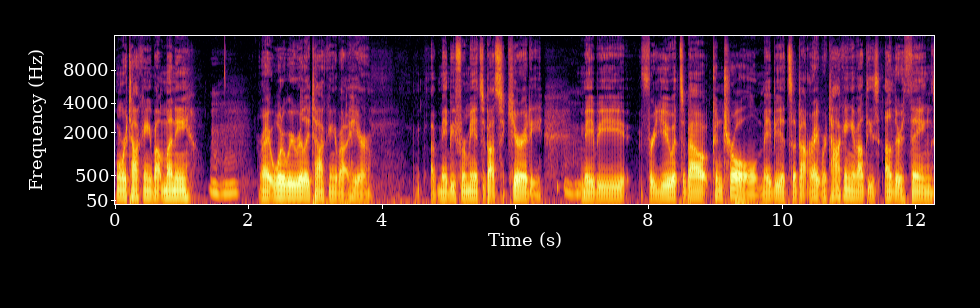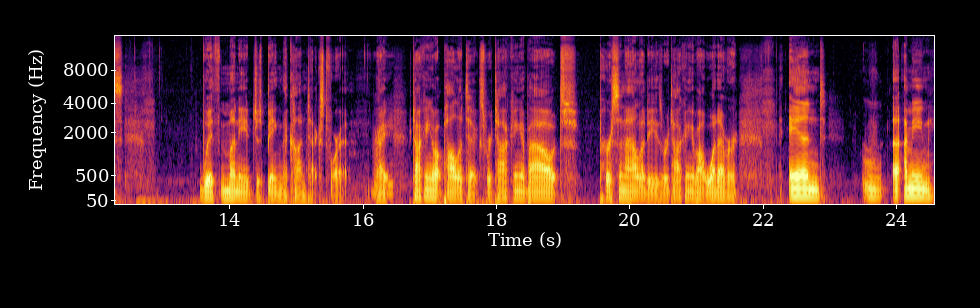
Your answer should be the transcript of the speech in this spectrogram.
When we're talking about money, mm-hmm. right? What are we really talking about here? Uh, maybe for me it's about security. Mm-hmm. maybe for you it's about control. Maybe it's about right we're talking about these other things with money just being the context for it right, right? we're talking about politics. We're talking about personalities. We're talking about whatever. And i mean,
